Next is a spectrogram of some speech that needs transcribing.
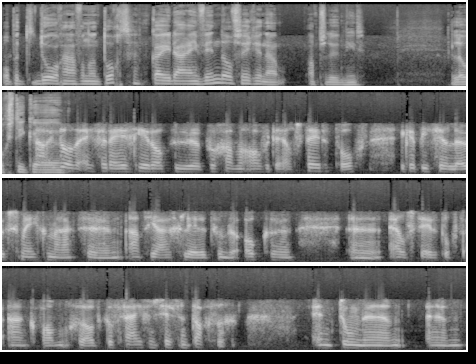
op het doorgaan van een tocht... kan je daarin vinden of zeg je nou, absoluut niet? Logistieke... Nou, ik wilde even reageren op uw programma over de Elfstedentocht. Ik heb iets heel leuks meegemaakt een aantal jaren geleden... toen er ook een Elfstedentocht aankwam, geloof ik, op 85. En toen... Um,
